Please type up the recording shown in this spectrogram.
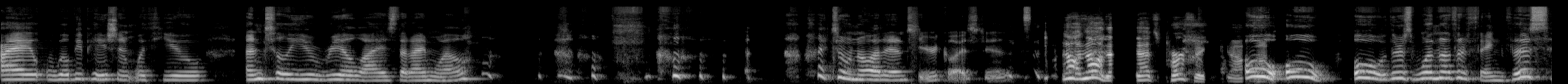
I will be patient with you until you realize that I'm well. I don't know how to answer your questions. No, no, that, that's perfect. Uh, oh, oh, oh, there's one other thing. This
